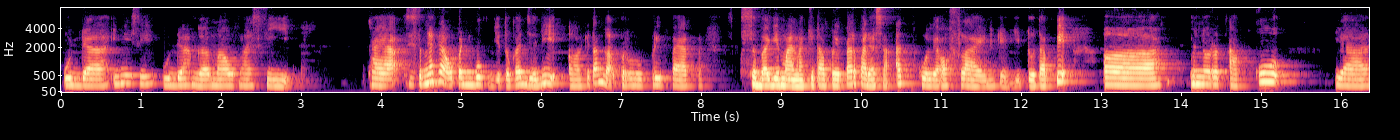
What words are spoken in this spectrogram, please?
udah ini sih udah nggak mau ngasih kayak sistemnya kayak open book gitu kan jadi uh, kita nggak perlu prepare sebagaimana kita prepare pada saat kuliah offline kayak gitu tapi uh, menurut aku ya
